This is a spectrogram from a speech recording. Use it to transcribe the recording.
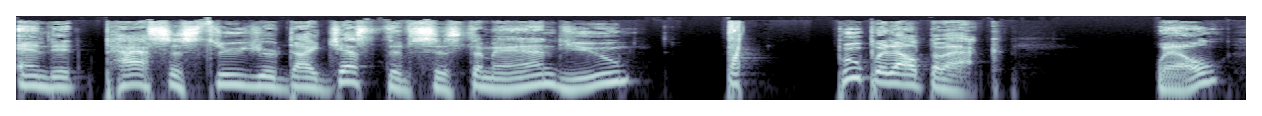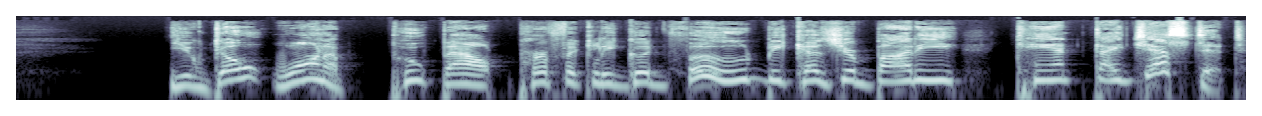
and it passes through your digestive system and you poop it out the back. Well, you don't want to poop out perfectly good food because your body can't digest it.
